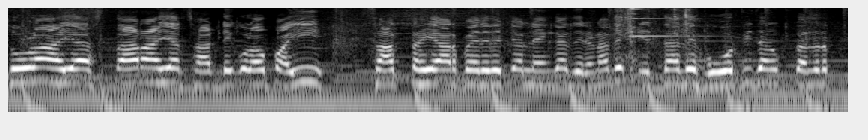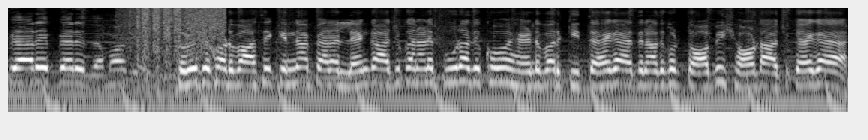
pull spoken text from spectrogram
16000 17000 ਸਾਡੇ ਕੋਲ ਆਓ ਭਾਈ 7000 ਰੁਪਏ ਦੇ ਵਿੱਚ ਲਹਿੰਗਾ ਦੇ ਦੇਣਾ ਤੇ ਇਦਾਂ ਦੇ ਹੋਰ ਵੀ ਤੁਹਾਨੂੰ ਕਲਰ ਪਿਆਰੇ ਪਿਆਰੇ ਦਵਾਂਗੇ। ਤੋ ਵੀ ਦੇਖੋ ਤੁਹਾਡੇ ਵਾਸਤੇ ਕਿੰਨਾ ਪਿਆਰਾ ਲਹਿੰਗਾ ਆ ਚੁੱਕਾ ਨਾਲੇ ਪੂਰਾ ਦੇਖੋ ਹੈਂਡ ਵਰਕ ਕੀਤਾ ਹੈਗਾ ਤੇ ਨਾਲ ਦੇਖੋ ਟੌਪ ਵੀ ਸ਼ਾਰਟ ਆ ਚੁੱਕਾ ਹੈਗਾ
